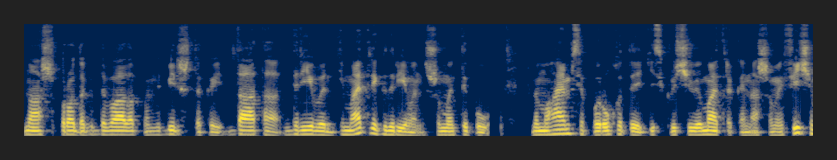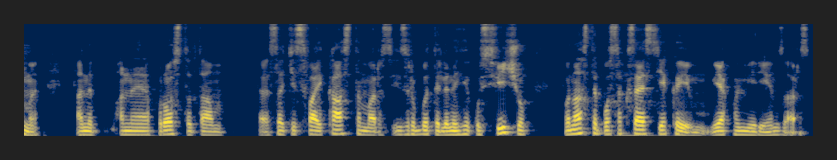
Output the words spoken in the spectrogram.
наш product development більш такий data-driven і metric-driven, що ми, типу, намагаємося порухати якісь ключові метрики нашими фічами, а не а не просто там е, satisfy customers і зробити для них якусь фічу. У нас, типу, success який, як ми міряємо зараз.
